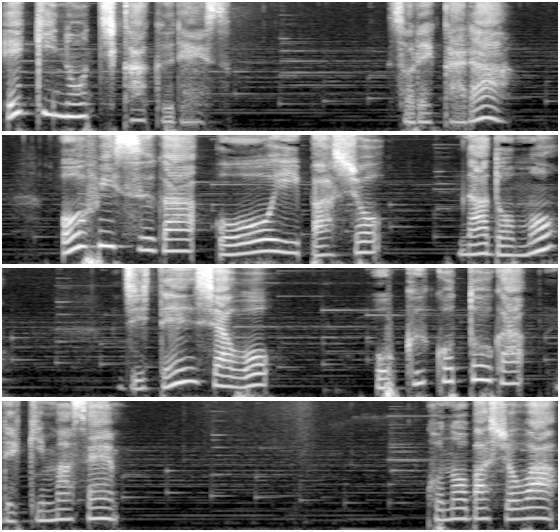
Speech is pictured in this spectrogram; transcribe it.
駅の近くです。それからオフィスが多い場所なども自転車を置くことができません。この場所は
